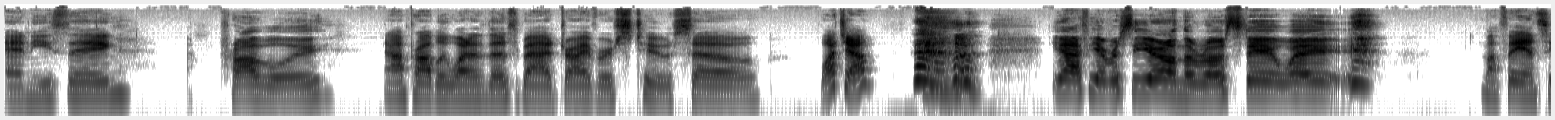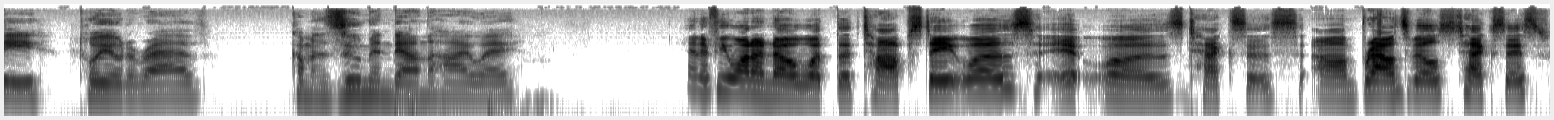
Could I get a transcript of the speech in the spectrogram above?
anything? Probably. And I'm probably one of those bad drivers too, so watch out. Yeah, if you ever see her on the road, stay away. My fancy Toyota RAV coming zooming down the highway. And if you want to know what the top state was, it was Texas. Um, Brownsville's Texas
